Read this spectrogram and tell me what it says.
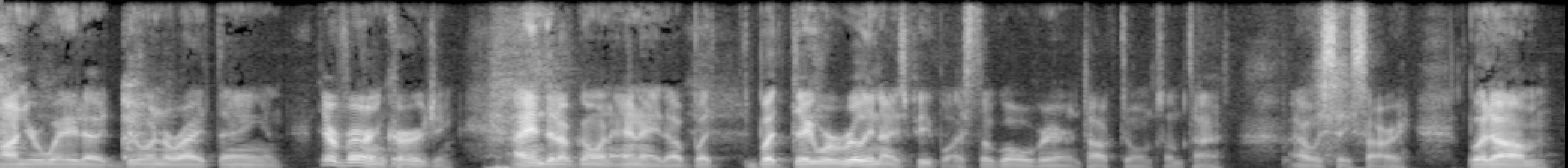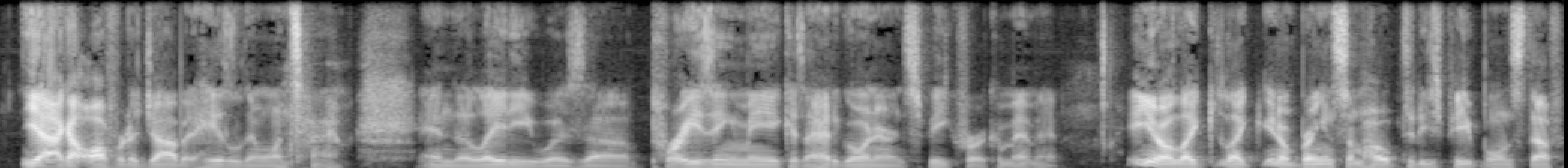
on your way to doing the right thing," and they're very encouraging. I ended up going to NA though, but but they were really nice people. I still go over there and talk to them sometimes. I always say sorry, but um, yeah, I got offered a job at Hazelden one time, and the lady was uh, praising me because I had to go in there and speak for a commitment. You know, like like you know, bringing some hope to these people and stuff.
